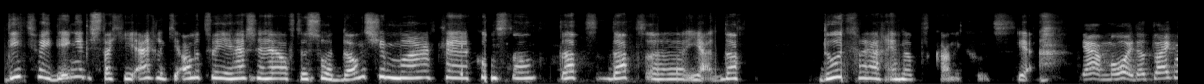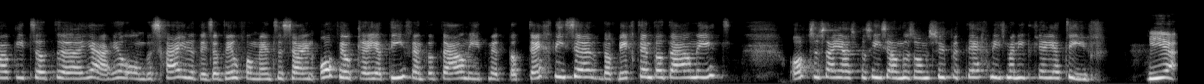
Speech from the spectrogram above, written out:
Die twee dingen, dus dat je eigenlijk je alle twee hersenhelften een soort dansje maakt uh, constant. Dat, dat, uh, ja, dat doe ik graag en dat kan ik goed. Ja. Ja, mooi. Dat lijkt me ook iets dat uh, ja, heel onderscheidend is. Dat heel veel mensen zijn of heel creatief en totaal niet met dat technische. Dat ligt hen totaal niet. Of ze zijn juist precies andersom, super technisch, maar niet creatief. Ja,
